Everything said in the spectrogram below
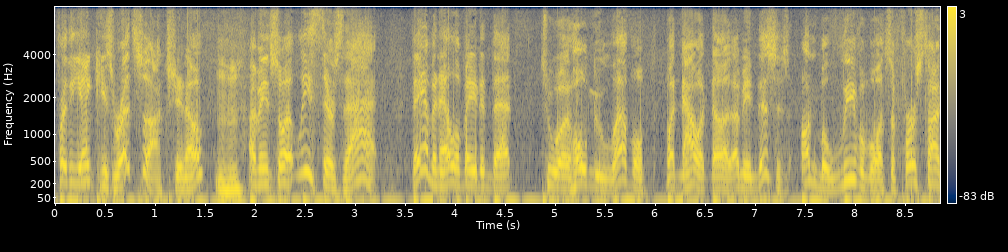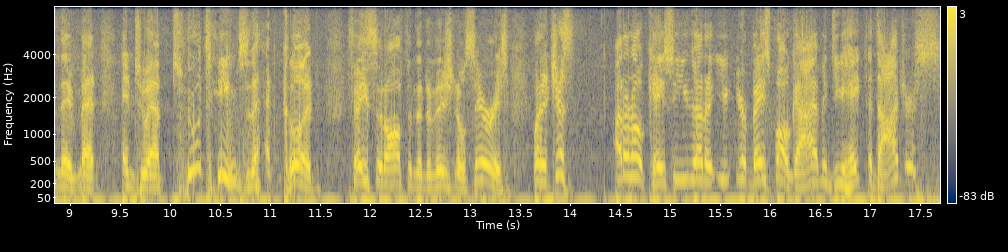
for the Yankees Red Sox, you know? Mm-hmm. I mean, so at least there's that. They haven't elevated that to a whole new level, but now it does. I mean, this is unbelievable. It's the first time they've met, and to have two teams that good face it off in the divisional series. But it just, I don't know, Casey, you got a, you, you're a baseball guy. I mean, do you hate the Dodgers?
